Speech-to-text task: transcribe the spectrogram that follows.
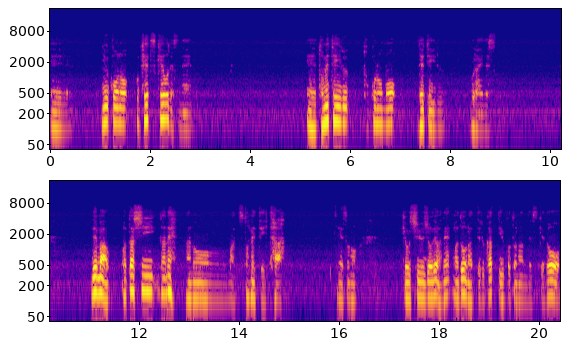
え入校の受付をですね、え止めているところも出ているぐらいです。で、まあ、私がね、あのまあ、勤めていた、えその、教習所ではね、まあ、どうなってるかっていうことなんですけど、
